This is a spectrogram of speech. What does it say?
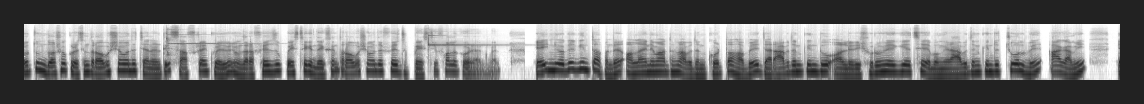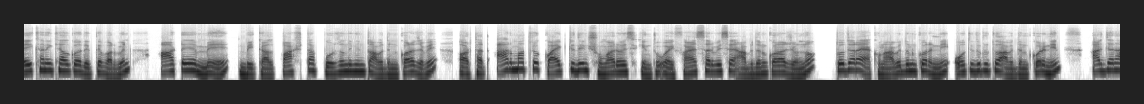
নতুন দর্শক রয়েছেন, তারা অবশ্যই আমাদের চ্যানেলটি সাবস্ক্রাইব করে দেবেন এবং যারা ফেসবুক পেজ থেকে দেখছেন, তারা অবশ্যই আমাদের ফেসবুক পেজটি ফলো করে রাখবেন। এই নিয়োগে কিন্তু আপনাদের অনলাইনের মাধ্যমে আবেদন করতে হবে, যার আবেদন কিন্তু অলরেডি শুরু হয়ে গিয়েছে এবং এর আবেদন কিন্তু চলবে আগামী, এইখানে খেয়াল করে দেখতে পারবেন, আটে মে বিকাল পাঁচটা পর্যন্ত কিন্তু আবেদন করা যাবে। অর্থাৎ আর মাত্র কয়েকটি দিন সময় রয়েছে কিন্তু ওই ফায়ার সার্ভিসে আবেদন করার জন্য। তো যারা এখন আবেদন করেননি, অতি দ্রুত আবেদন করে নিন। আর যারা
